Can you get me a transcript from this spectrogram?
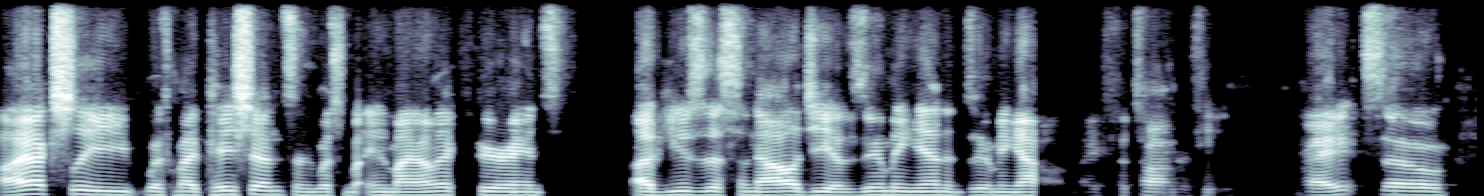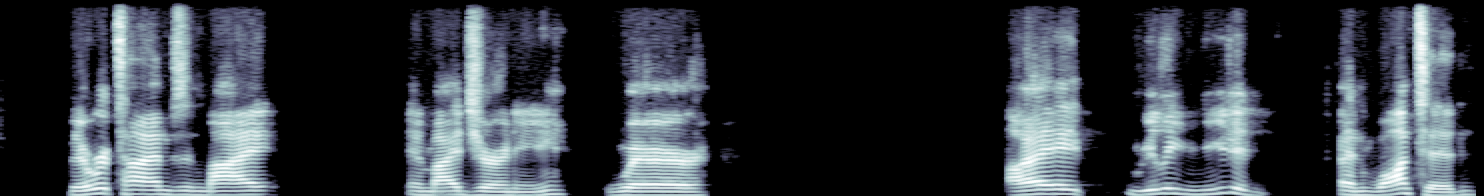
I actually, with my patients and with my, in my own experience, I've used this analogy of zooming in and zooming out, like photography, right? So there were times in my in my journey where I really needed and wanted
